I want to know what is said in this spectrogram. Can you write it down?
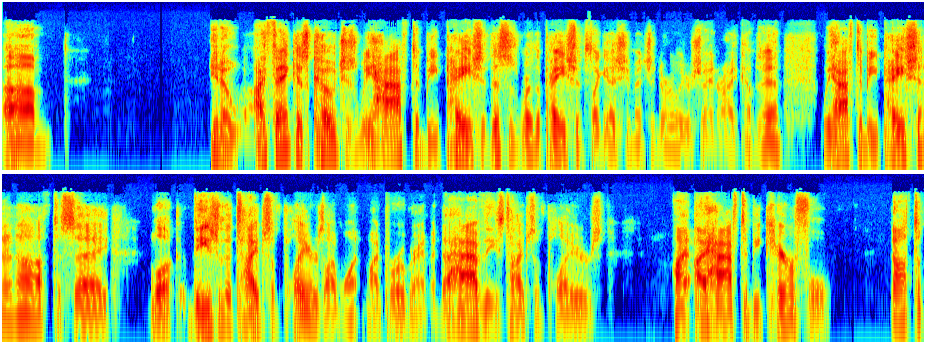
Um, you know, I think as coaches, we have to be patient. This is where the patience, I guess you mentioned earlier, Shane, right, comes in. We have to be patient enough to say, look, these are the types of players I want in my program. And to have these types of players, I, I have to be careful not to,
